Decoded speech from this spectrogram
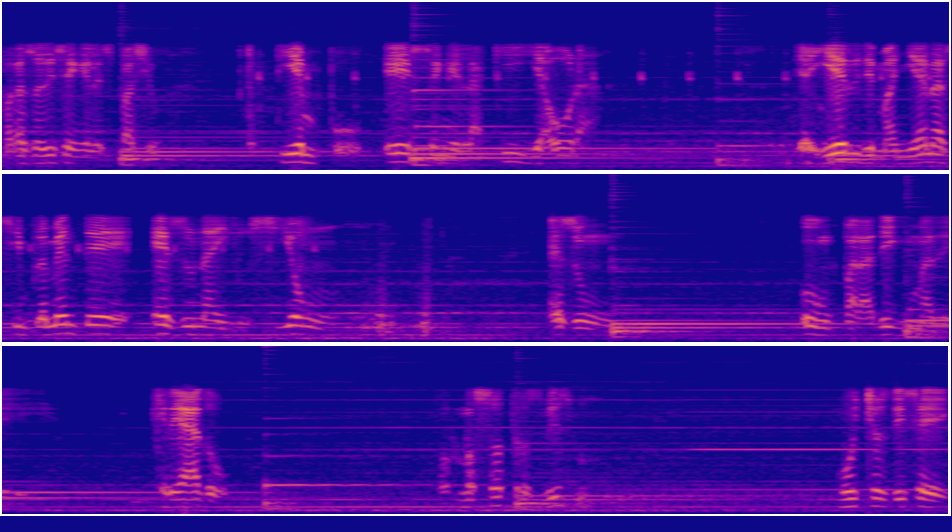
Por eso dice en el espacio, tiempo es en el aquí y ahora de ayer y de mañana simplemente es una ilusión, es un, un paradigma de creado por nosotros mismos. Muchos dicen,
